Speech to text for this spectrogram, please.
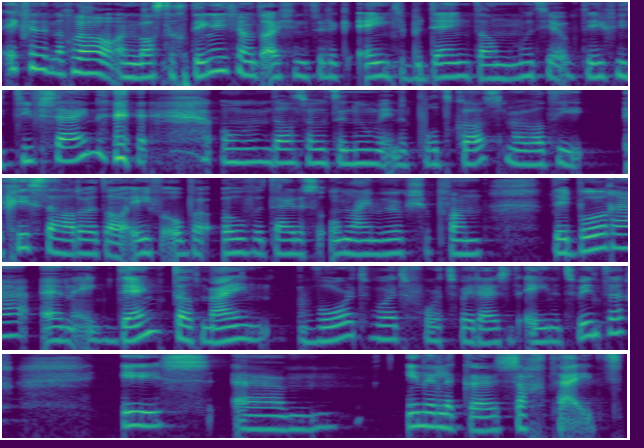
Ik vind het nog wel een lastig dingetje, want als je natuurlijk eentje bedenkt, dan moet hij ook definitief zijn. om hem dan zo te noemen in de podcast. Maar wat hij gisteren hadden we het al even op, over tijdens de online workshop van Deborah. En ik denk dat mijn woord wordt voor 2021 is um, innerlijke zachtheid.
